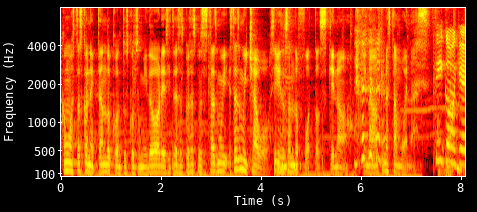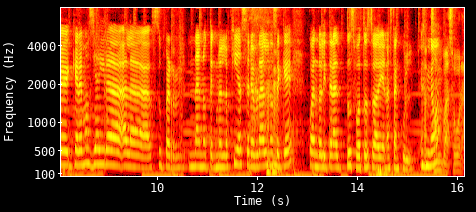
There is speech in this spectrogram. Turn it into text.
cómo estás conectando con tus consumidores y todas esas cosas, pues estás muy, estás muy chavo, sigues usando fotos que no, que no, que no están buenas. Sí, como que queremos ya ir a, la super nanotecnología cerebral, no sé qué, cuando literal tus fotos todavía no están cool, ¿no? Son basura.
